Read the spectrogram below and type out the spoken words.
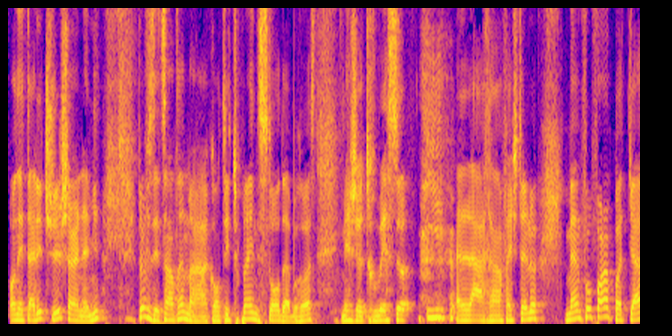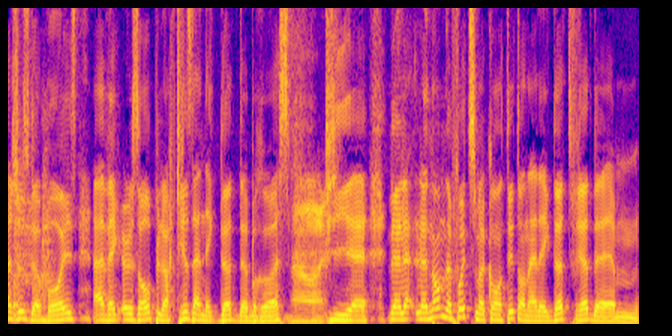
on est allé chiller chez un ami. Puis là, vous étiez en train de me raconter tout plein d'histoires de brosse, mais je trouvais ça hilarant. Fait que j'étais là, man, faut faire un podcast juste de boys avec eux autres puis leur crise d'anecdotes de brosse. Ah ouais. Puis euh, le, le- le nombre de fois que tu m'as conté ton anecdote, Fred, de,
